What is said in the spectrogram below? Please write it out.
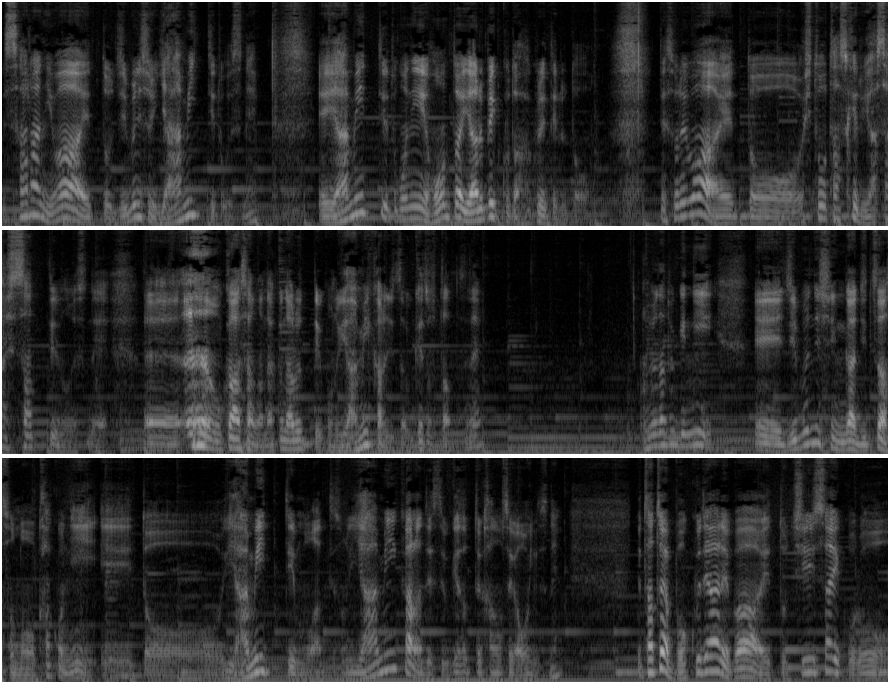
さらには、えっと、自分自身の闇っていうとこですね。えー、闇っていうとこに本当はやるべきことが隠れてると。で、それは、えっと、人を助ける優しさっていうのをですね、えー、お母さんが亡くなるっていうこの闇から実は受け取ったんですね。そんな時に、えー、自分自身が実はその過去に、えっ、と、闇っていうものがあって、その闇からですね、受け取ってる可能性が多いんですね。例えば僕であれば、えっと、小さい頃、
